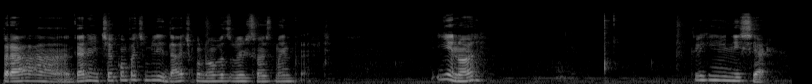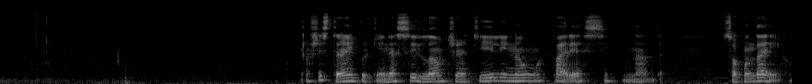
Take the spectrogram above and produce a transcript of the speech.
para garantir a compatibilidade com novas versões do Minecraft. Ignore. Clique em iniciar. Acho estranho porque nesse launcher aqui ele não aparece nada. Só quando dá erro.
